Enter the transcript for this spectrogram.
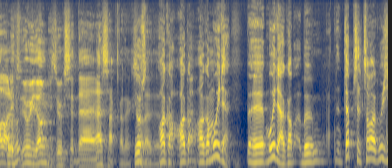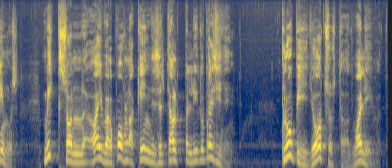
alaliitude juhid ongi siuksed äh, nässakad, eks just ole., aga, aga, aga muide, muide, aga äh, täpselt sama küsimus. miks on Aivar Pohlak endiselt Jalgpalliliidu president? klubid ju otsustavad, valivad.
